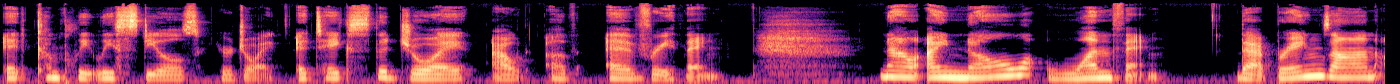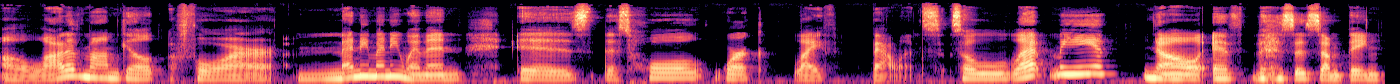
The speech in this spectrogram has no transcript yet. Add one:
it completely steals your joy. It takes the joy out of everything. Now, I know one thing that brings on a lot of mom guilt for many, many women is this whole work life balance. So let me know if this is something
